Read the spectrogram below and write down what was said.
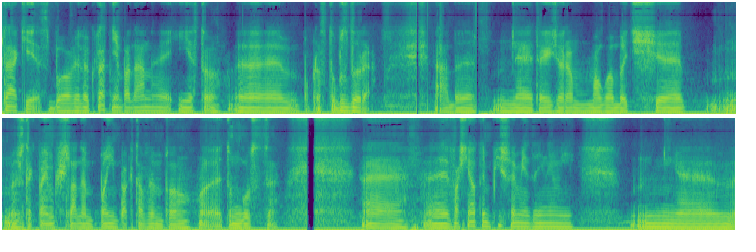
Tak jest, było wielokrotnie badane i jest to e, po prostu bzdura, aby e, to jezioro mogło być, e, że tak powiem, śladem poimpaktowym po e, Tungusce. E, e, właśnie o tym pisze innymi mm,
